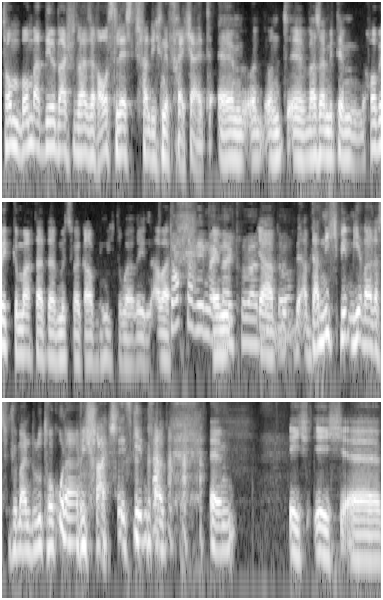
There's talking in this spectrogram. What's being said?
Tom Bombadil beispielsweise rauslässt, fand ich eine Frechheit. Ähm, und und äh, was er mit dem Hobbit gemacht hat, da müssen wir, glaube ich, nicht drüber reden. Aber Doch, da reden wir ähm, gleich drüber. Ja, doch, doch. dann nicht mit mir, weil das für meinen Blutdruck unheimlich falsch ist. Jedenfalls, ähm, ich, ich, äh,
